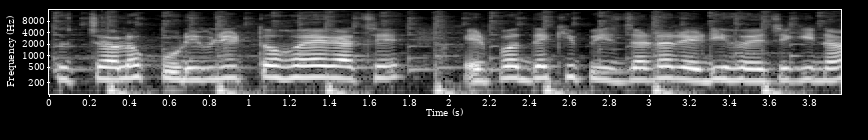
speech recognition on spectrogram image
তো চলো কুড়ি মিনিট তো হয়ে গেছে। এরপর দেখি পিৎজাটা রেডি হয়েছে কি না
